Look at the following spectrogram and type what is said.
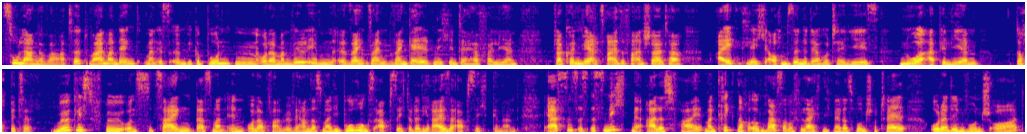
zu lange wartet, weil man denkt, man ist irgendwie gebunden oder man will eben äh, sein, sein, sein Geld nicht hinterher verlieren, da können wir als Reiseveranstalter eigentlich auch im Sinne der Hoteliers nur appellieren, doch bitte, möglichst früh uns zu zeigen, dass man in Urlaub fahren will. Wir haben das mal die Buchungsabsicht oder die Reiseabsicht genannt. Erstens, es ist nicht mehr alles frei. Man kriegt noch irgendwas, aber vielleicht nicht mehr das Wunschhotel oder den Wunschort.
